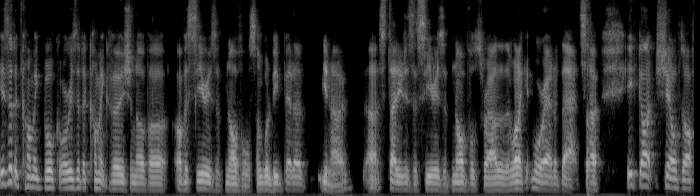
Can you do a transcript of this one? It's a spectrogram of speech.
is it a comic book or is it a comic version of a of a series of novels? And would it be better you know uh, studied as a series of novels rather than well I get more out of that. So it got shelved off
